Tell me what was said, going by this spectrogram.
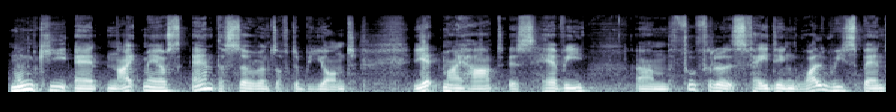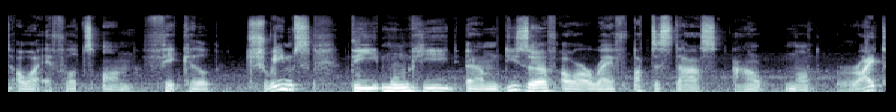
Mon-keigh and nightmares and the servants of the beyond. Yet my heart is heavy um, Thuthril is fading while we spend our efforts on fickle dreams. The Mon-keigh um, deserve our wrath, but the stars are not right.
